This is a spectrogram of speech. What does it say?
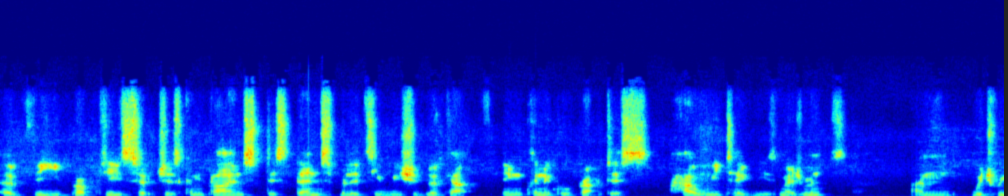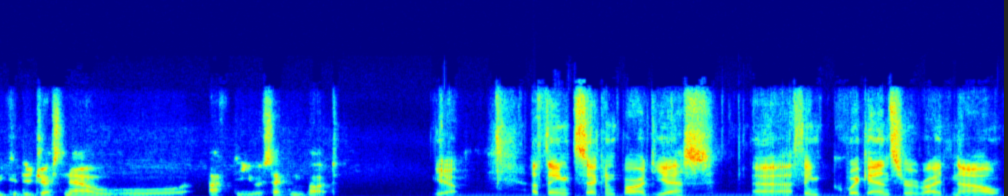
of the properties such as compliance, distensibility we should look at in clinical practice, how we take these measurements, um, which we could address now or after your second part? Yeah, I think second part, yes. Uh, I think quick answer right now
